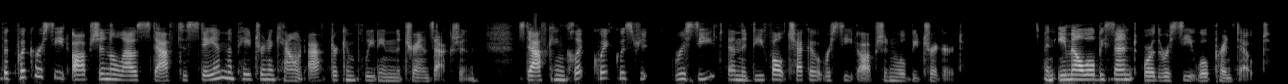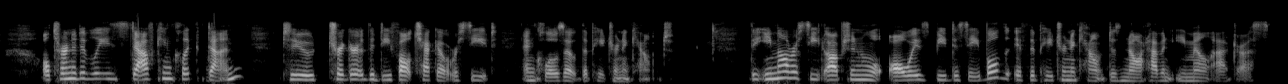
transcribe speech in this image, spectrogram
The Quick Receipt option allows staff to stay in the patron account after completing the transaction. Staff can click Quick Receipt and the default checkout receipt option will be triggered. An email will be sent or the receipt will print out. Alternatively, staff can click Done to trigger the default checkout receipt and close out the patron account. The email receipt option will always be disabled if the patron account does not have an email address.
